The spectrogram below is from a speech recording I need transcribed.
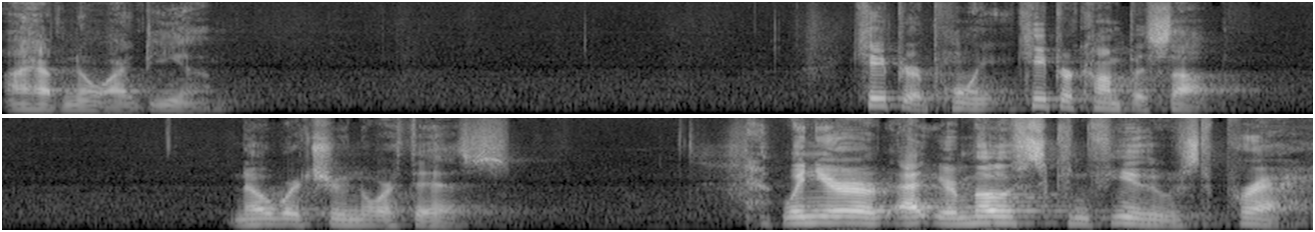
I have no idea. Keep your point, keep your compass up. Know where true north is. When you're at your most confused, pray.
